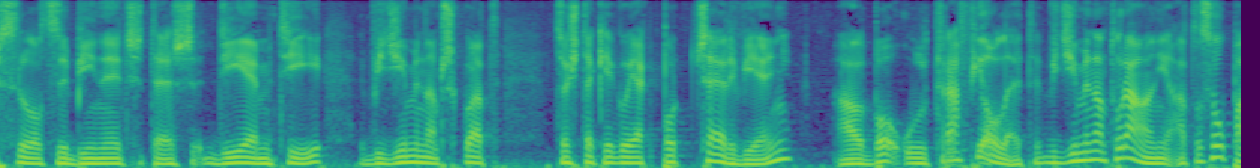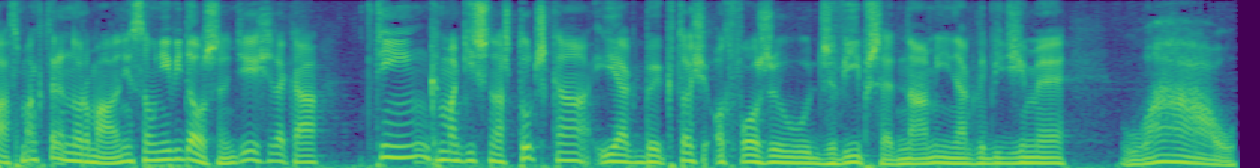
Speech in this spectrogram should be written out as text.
psylocybiny czy też DMT, widzimy na przykład coś takiego jak podczerwień, albo ultrafiolet. Widzimy naturalnie, a to są pasma, które normalnie są niewidoczne. Dzieje się taka ting, magiczna sztuczka i jakby ktoś otworzył drzwi przed nami i nagle widzimy wow,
